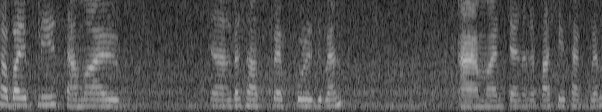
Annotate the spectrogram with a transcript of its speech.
সবাই প্লিজ আমার চ্যানেলটা সাবস্ক্রাইব করে দিবেন। আর আমার চ্যানেলের পাশেই থাকবেন।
